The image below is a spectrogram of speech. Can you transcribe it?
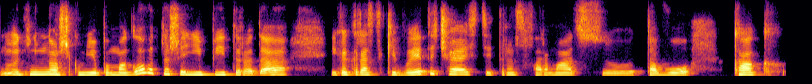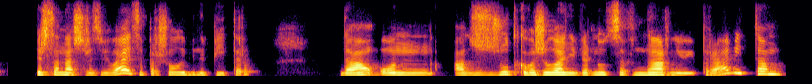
Ну, это немножечко мне помогло в отношении Питера, да, и как раз-таки в этой части трансформацию того, как персонаж развивается, прошел именно Питер. Да, он от жуткого желания вернуться в Нарнию и править там,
